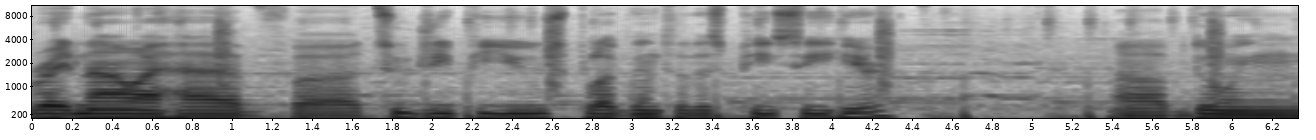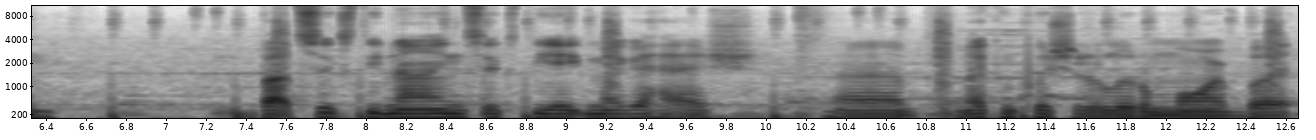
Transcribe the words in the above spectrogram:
Right now I have uh, two GPUs plugged into this PC here. Uh, doing about 69 68 mega hash uh, I can push it a little more but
